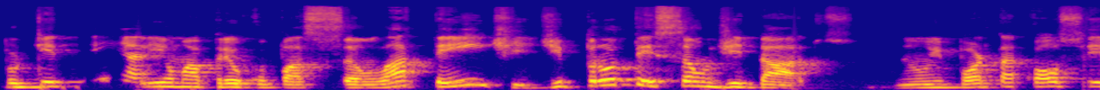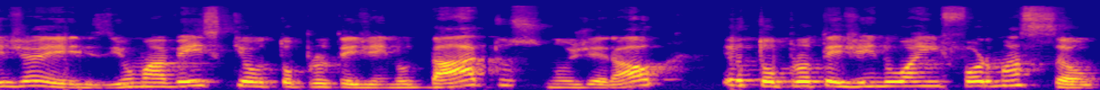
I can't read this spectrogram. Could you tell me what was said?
Porque tem ali uma preocupação latente de proteção de dados, não importa qual seja eles. E uma vez que eu estou protegendo dados no geral, eu estou protegendo a informação.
